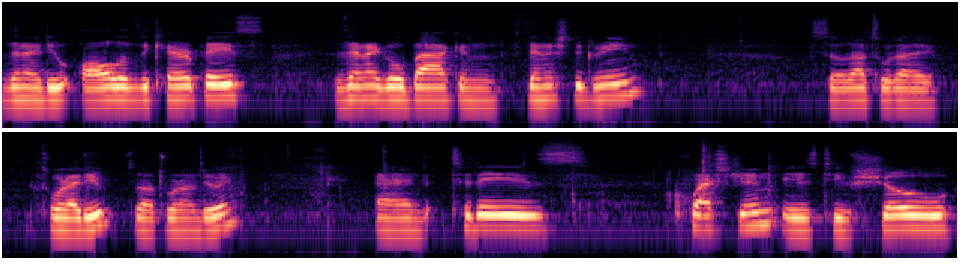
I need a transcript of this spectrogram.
then I do all of the carapace, then I go back and finish the green. So that's what I that's what I do. So that's what I'm doing. And today's question is to show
